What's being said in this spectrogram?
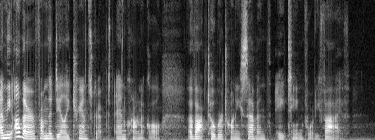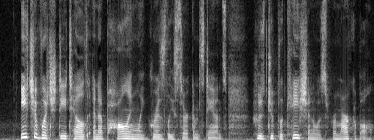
and the other from the Daily Transcript and Chronicle of October 27, 1845, each of which detailed an appallingly grisly circumstance whose duplication was remarkable.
